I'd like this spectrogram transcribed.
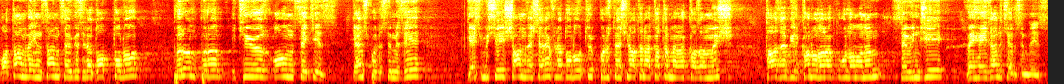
vatan ve insan sevgisiyle dop dolu, pırıl pırıl 218 genç polisimizi geçmişi şan ve şerefle dolu Türk Polis Teşkilatı'na katılmaya hak kazanmış, taze bir kan olarak uğurlamanın sevinci ve heyecan içerisindeyiz.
